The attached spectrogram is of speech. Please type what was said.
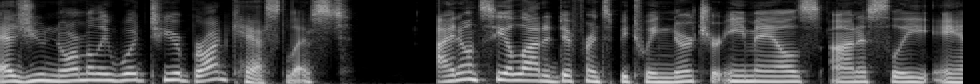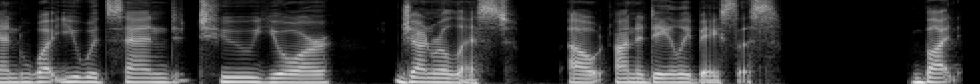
as you normally would to your broadcast list. I don't see a lot of difference between nurture emails, honestly, and what you would send to your general list out on a daily basis. But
